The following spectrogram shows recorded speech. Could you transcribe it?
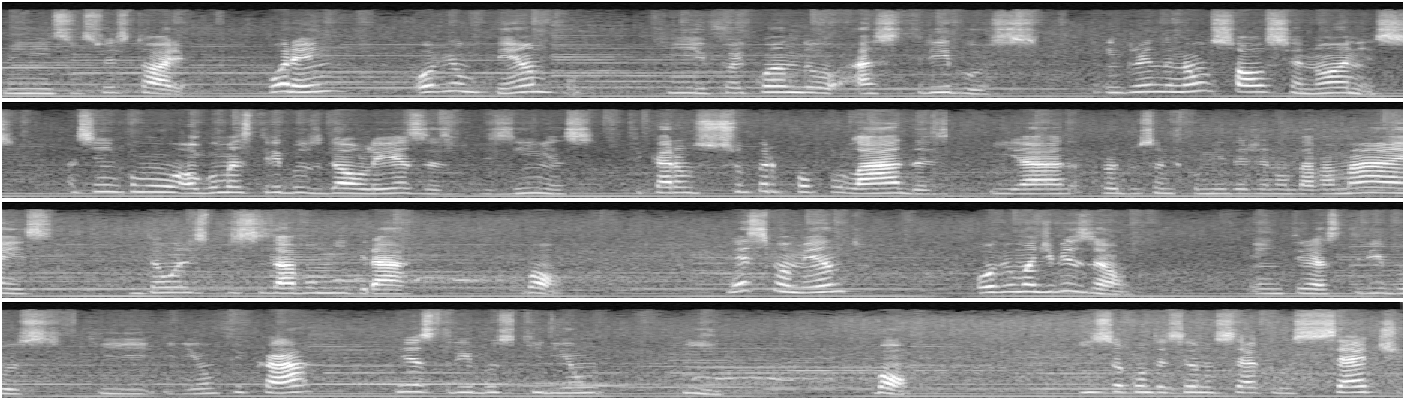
no início de sua história. Porém, houve um tempo que foi quando as tribos, incluindo não só os Senones, assim como algumas tribos gaulesas vizinhas, ficaram superpopuladas e a produção de comida já não dava mais, então eles precisavam migrar. Bom, nesse momento houve uma divisão entre as tribos que iriam ficar e as tribos que iriam ir. Bom, isso aconteceu no século 7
